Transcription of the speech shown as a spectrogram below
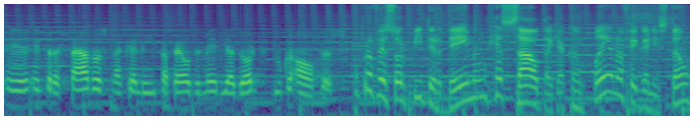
eh, interessados naquele papel de mediador do que antes. O professor Peter Damon ressalta que a campanha no Afeganistão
